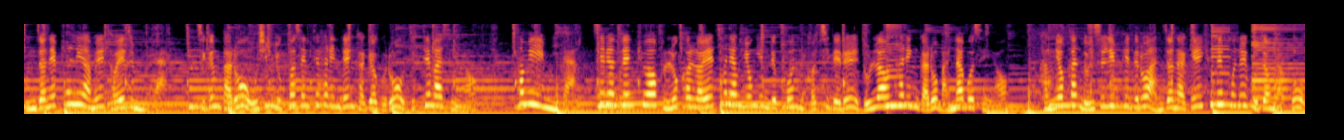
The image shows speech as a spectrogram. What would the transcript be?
운전의 편리함을 더해줍니다. 지금 바로 56% 할인된 가격으로 득템하세요. 3위입니다. 세련된 퓨어 블루 컬러의 차량용 핸드폰 거치대를 놀라운 할인가로 만나보세요. 강력한 논슬립 패드로 안전하게 휴대폰을 고정하고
